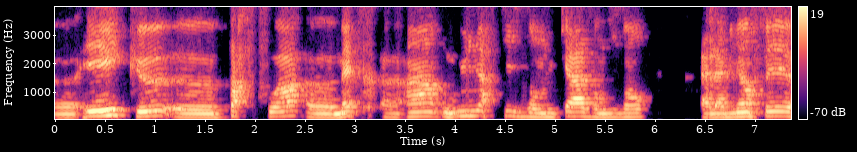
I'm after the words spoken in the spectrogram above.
euh, et que euh, parfois euh, mettre un ou une artiste dans une case en disant elle a bien fait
